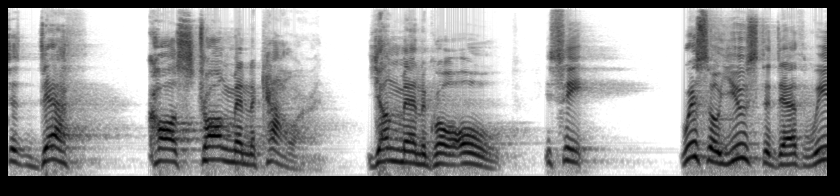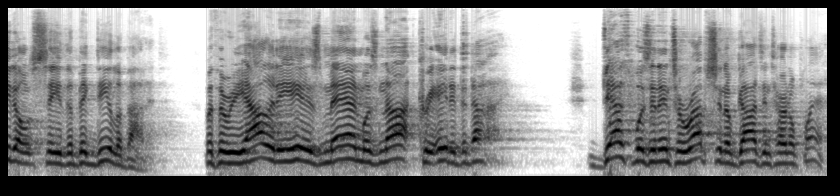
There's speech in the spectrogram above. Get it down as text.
just death cause strong men to cower, young men to grow old. You see, we're so used to death, we don't see the big deal about it. But the reality is, man was not created to die. Death was an interruption of God's internal plan.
